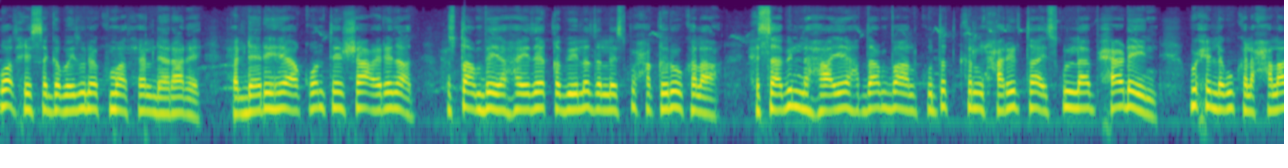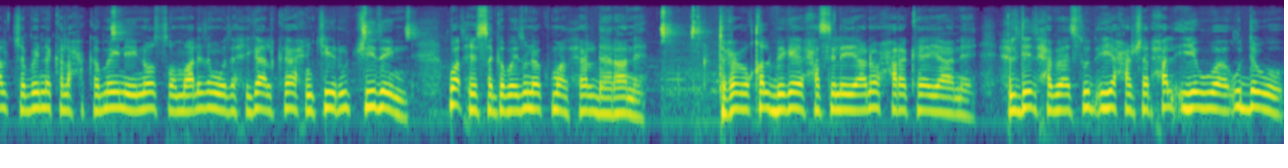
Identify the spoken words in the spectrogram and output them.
waad xiisa gabaydune kumaad xeel dheeraane. Xeeldheerihii aqoontee shaacirinaad xustaan bay ahaydee qabiilada laysku xaqiruu kala. Xisaabin lahaayee haddaan bahalku dadkan xariirtaa isku laabxaadhayn wixii lagu kala xalaal jabayna kala xakamaynayno soomaalidan wada xigaalkaa xinjiir u jiidayn. Waad xiisa gabaydune kumaad xeel dheeraane. Tuxuu qalbigay xasilayaano xarakeeyaane. Xildiid xabaasuud iyo xansharxal iyo waa u dawo.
